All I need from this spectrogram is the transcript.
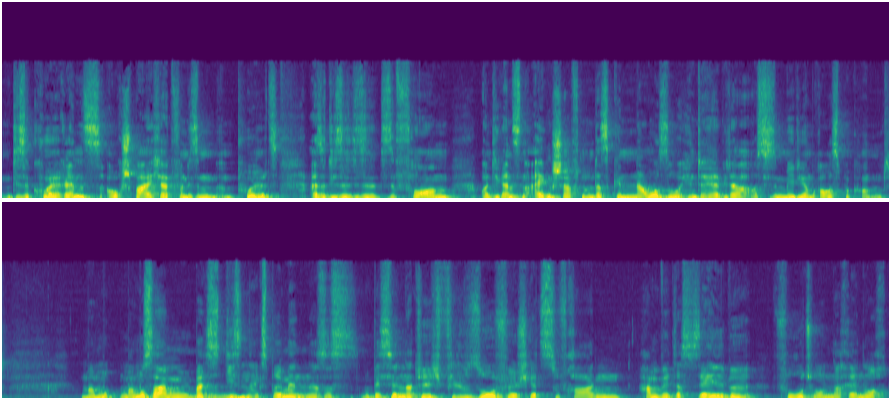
diese Kohärenz auch speichert von diesem Impuls, also diese, diese, diese Form und die ganzen Eigenschaften und das genauso hinterher wieder aus diesem Medium rausbekommt. Man, man muss sagen, bei diesen Experimenten ist es ein bisschen natürlich philosophisch jetzt zu fragen, haben wir dasselbe Photon nachher noch?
